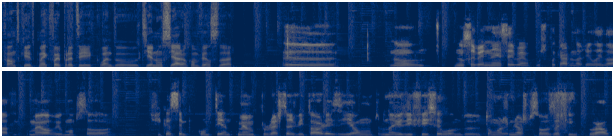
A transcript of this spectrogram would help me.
Found Kid, como é que foi para ti quando te anunciaram como vencedor? Uh, não, não sei bem, nem sei bem como explicar. Na realidade, como é óbvio, uma pessoa fica sempre contente mesmo por estas vitórias e é um torneio difícil onde estão as melhores pessoas aqui em Portugal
